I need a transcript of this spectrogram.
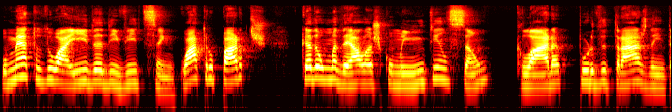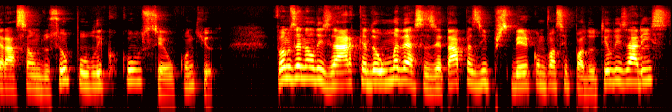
O método AIDA divide-se em quatro partes, cada uma delas com uma intenção clara por detrás da interação do seu público com o seu conteúdo. Vamos analisar cada uma dessas etapas e perceber como você pode utilizar isso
